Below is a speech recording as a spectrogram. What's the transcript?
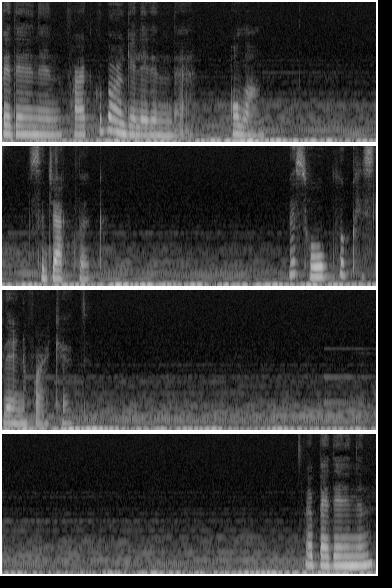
Bedeninin farklı bölgelerinde olan sıcaklık ve soğukluk hislerini fark et. Ve bedeninin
